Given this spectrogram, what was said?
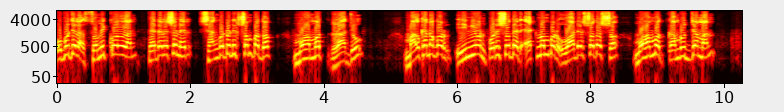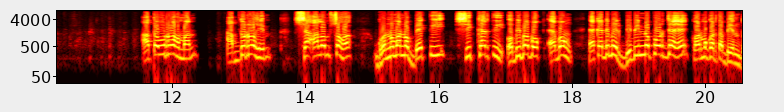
উপজেলা শ্রমিক কল্যাণ ফেডারেশনের সাংগঠনিক সম্পাদক মোহাম্মদ রাজু মালখানগর ইউনিয়ন পরিষদের এক নম্বর ওয়ার্ডের সদস্য মোহাম্মদ কামরুজ্জামান, আতাউর রহমান, আব্দুর রহিম, শাহ আলম সহ গণ্যমান্য ব্যক্তি, শিক্ষার্থী, অভিভাবক এবং একাডেমির বিভিন্ন পর্যায়ে কর্মকর্তা বৃন্দ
